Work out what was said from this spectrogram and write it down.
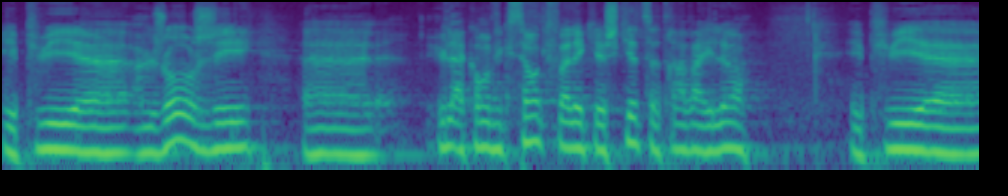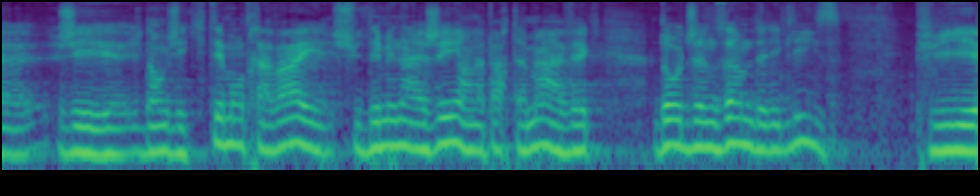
Et puis, un jour, j'ai eu la conviction qu'il fallait que je quitte ce travail-là. Et puis, j'ai, donc, j'ai quitté mon travail. Je suis déménagé en appartement avec d'autres jeunes hommes de l'Église. Puis,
